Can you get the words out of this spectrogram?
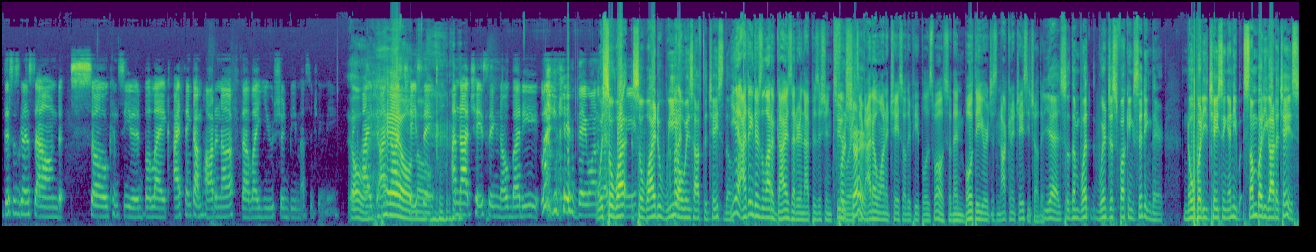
this is gonna sound so conceited, but like I think I'm hot enough that like you should be messaging me. Like, oh I, I'm hell not no. chasing. I'm not chasing nobody. Like if they want to. So why? Me, So why do we But- always have to chase them? Yeah, I think there's a lot of guys that are in that position too. For where It's like, sure. I don't want to chase other people as well. So then both of you are just not going to chase each other. Yeah. So then what? We're just fucking sitting there. Nobody chasing anybody. Somebody got to chase.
